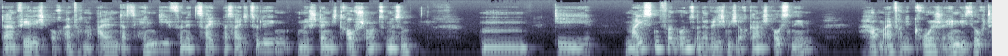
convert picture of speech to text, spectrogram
Da empfehle ich auch einfach mal allen, das Handy für eine Zeit beiseite zu legen, um nicht ständig draufschauen zu müssen. Mm, die meisten von uns, und da will ich mich auch gar nicht ausnehmen, haben einfach eine chronische Handysucht.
